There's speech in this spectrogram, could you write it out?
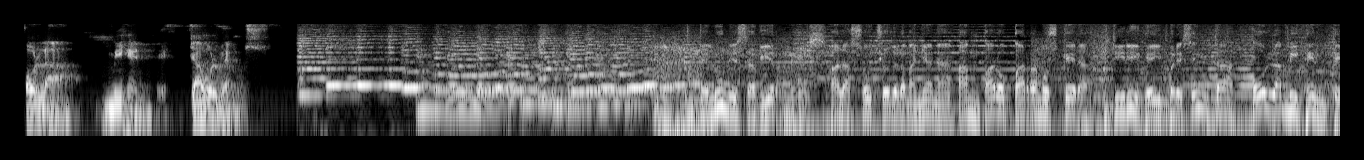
Hola, mi gente, ya volvemos. De lunes a viernes a las 8 de la mañana, Amparo Parra Mosquera dirige y presenta Hola mi gente.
